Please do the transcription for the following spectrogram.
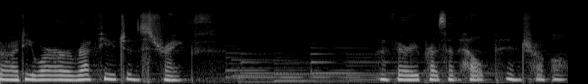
God, you are our refuge and strength, a very present help in trouble.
